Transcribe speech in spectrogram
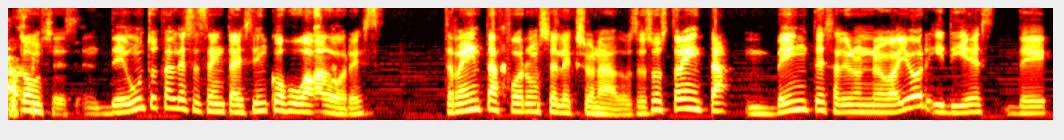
Entonces, de un total de 65 jugadores, 30 fueron seleccionados. De esos 30, 20 salieron de Nueva York y 10 de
